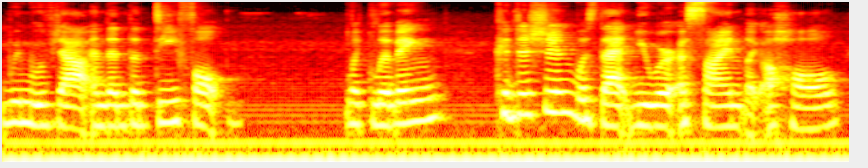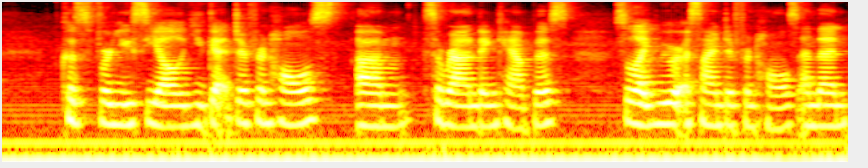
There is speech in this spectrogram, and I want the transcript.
we moved out and then the default like living condition was that you were assigned like a hall because for ucl you get different halls um, surrounding campus so like we were assigned different halls and then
